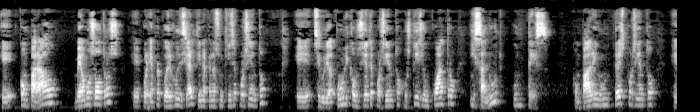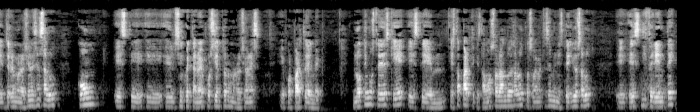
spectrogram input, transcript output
eh, comparado, veamos otros, eh, por ejemplo, el Poder Judicial tiene apenas un 15%, Seguridad Pública un 7%, Justicia un 4% y Salud un 3%. Comparen un 3% de remuneraciones en salud con este, el 59% de remuneraciones por parte del MEP. Noten ustedes que este, esta parte que estamos hablando de salud, pues obviamente es el Ministerio de Salud, eh, es diferente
